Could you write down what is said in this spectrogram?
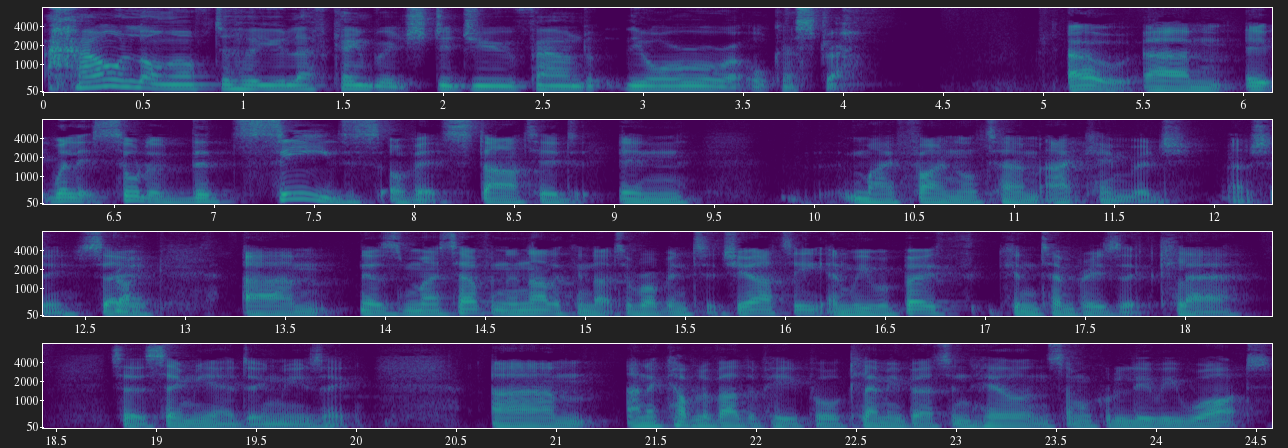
How long after you left Cambridge did you found the Aurora Orchestra? Oh, um, it, well, it's sort of the seeds of it started in my final term at Cambridge, actually. So. Right. Um, it was myself and another conductor, Robin Ticciati, and we were both contemporaries at Clare, so the same year doing music. Um, and a couple of other people, Clemmie Burton Hill and someone called Louis Watt,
